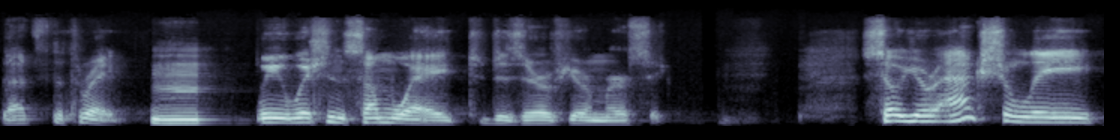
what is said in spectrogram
That's the three. Mm, We wish in some way to deserve your mercy. So you're actually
